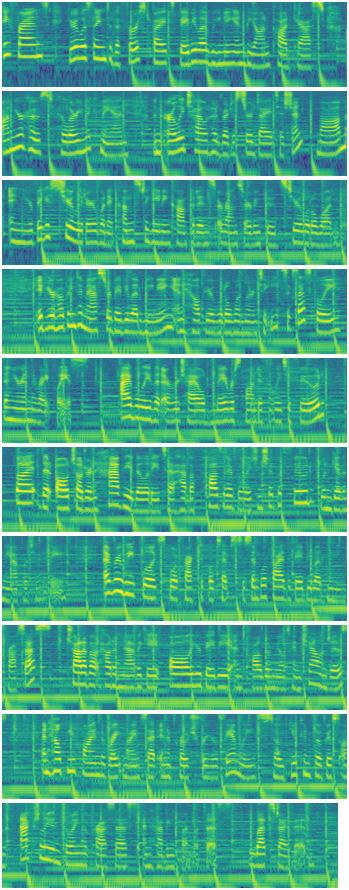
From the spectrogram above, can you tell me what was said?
Hey, friends, you're listening to the First Bites Baby Led Weaning and Beyond podcast. I'm your host, Hillary McMahon, an early childhood registered dietitian, mom, and your biggest cheerleader when it comes to gaining confidence around serving foods to your little one. If you're hoping to master baby led weaning and help your little one learn to eat successfully, then you're in the right place. I believe that every child may respond differently to food, but that all children have the ability to have a positive relationship with food when given the opportunity. Every week, we'll explore practical tips to simplify the baby led weaning process, chat about how to navigate all your baby and toddler mealtime challenges, and help you find the right mindset and approach for your family so you can focus on actually enjoying the process and having fun with this. Let's dive in.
